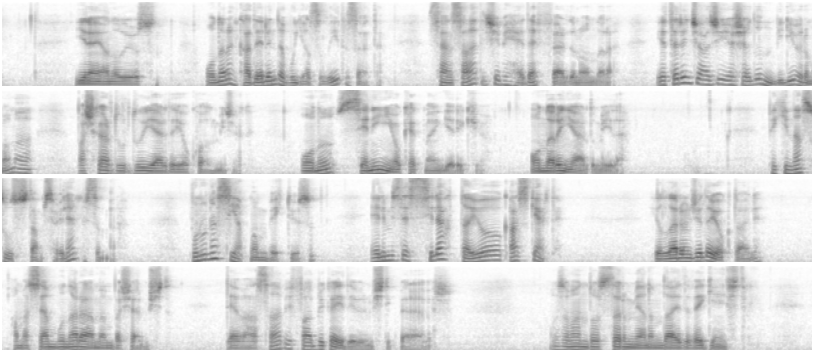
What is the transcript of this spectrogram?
Yine yanılıyorsun. Onların kaderinde bu yazılıydı zaten. Sen sadece bir hedef verdin onlara. Yeterince acı yaşadın biliyorum ama Başkar durduğu yerde yok olmayacak. Onu senin yok etmen gerekiyor. Onların yardımıyla. Peki nasıl ustam söyler misin bana? Bunu nasıl yapmamı bekliyorsun? Elimizde silah da yok, asker de. Yıllar önce de yoktu Ali. Ama sen buna rağmen başarmıştın. Devasa bir fabrikayı devirmiştik beraber. O zaman dostlarım yanımdaydı ve gençtim.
